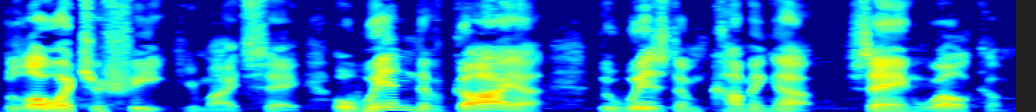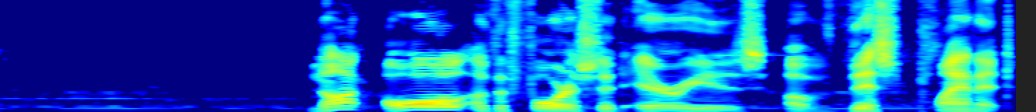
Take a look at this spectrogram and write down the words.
blow at your feet, you might say. A wind of Gaia, the wisdom coming up, saying, Welcome. Not all of the forested areas of this planet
